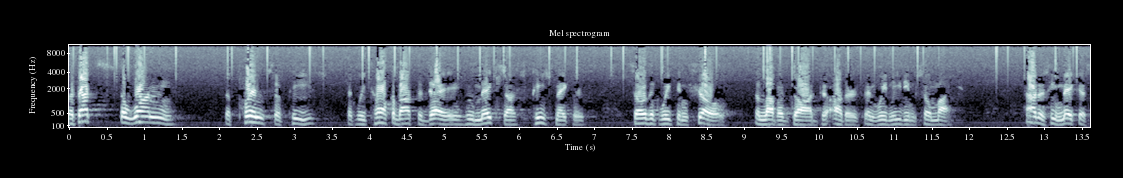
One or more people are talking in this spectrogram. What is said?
But that's the one, the Prince of Peace, that we talk about today who makes us peacemakers so that we can show the love of God to others, and we need Him so much. How does He make us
